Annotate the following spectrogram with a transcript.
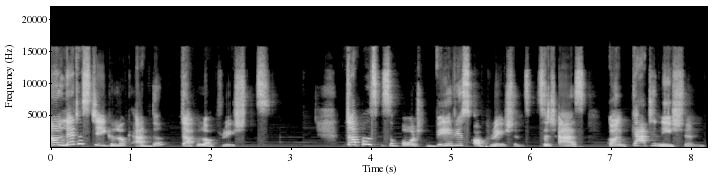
Now let us take a look at the tuple operations. Tuples support various operations such as concatenation,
